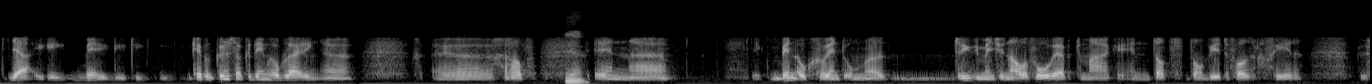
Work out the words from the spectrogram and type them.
Ja, ik, ik, ben, ik, ik, heb een kunstacademieopleiding eh, eh, gehad Ja. en ik ben ook gewend om driedimensionale voorwerpen te maken en dat dan weer te fotograferen. Dus,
